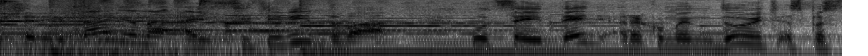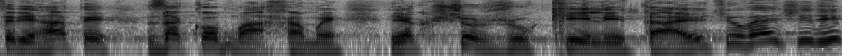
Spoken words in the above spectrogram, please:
щирі вітання на ICTV 2. У цей день рекомендують спостерігати за комахами. Якщо жуки літають увечері,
